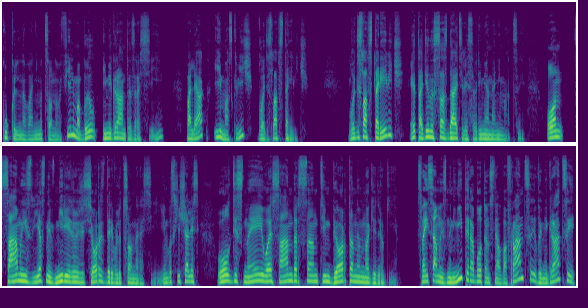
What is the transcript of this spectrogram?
кукольного анимационного фильма был иммигрант из России, поляк и москвич Владислав Старевич. Владислав Старевич — это один из создателей современной анимации. Он самый известный в мире режиссер из дореволюционной России. Им восхищались Уолт Дисней, Уэс Андерсон, Тим Бертон и многие другие. Свои самые знаменитые работы он снял во Франции, в эмиграции,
